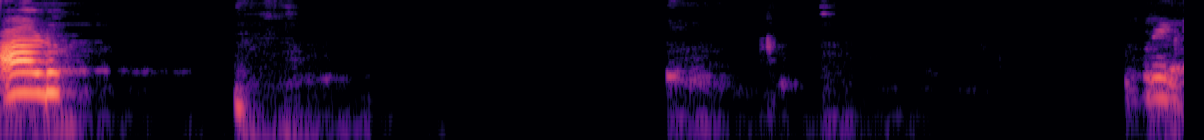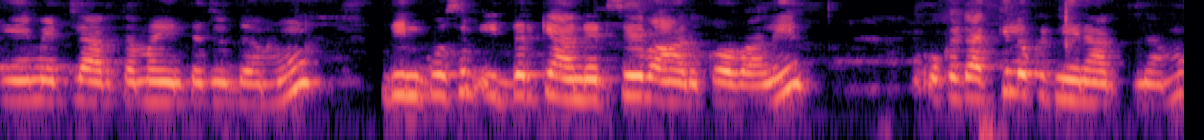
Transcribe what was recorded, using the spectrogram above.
ఆడు. ఇప్పుడు ఈ గేమ్ ఎట్లా ఆడతామో ఏంటో చూద్దాము. దీనికోసం ఇద్దరు క్యాండిడేట్స్ ఆడుకోవాలి. ఒకటి అక్కిలు ఒకటి నేను ఆడుతున్నాము.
